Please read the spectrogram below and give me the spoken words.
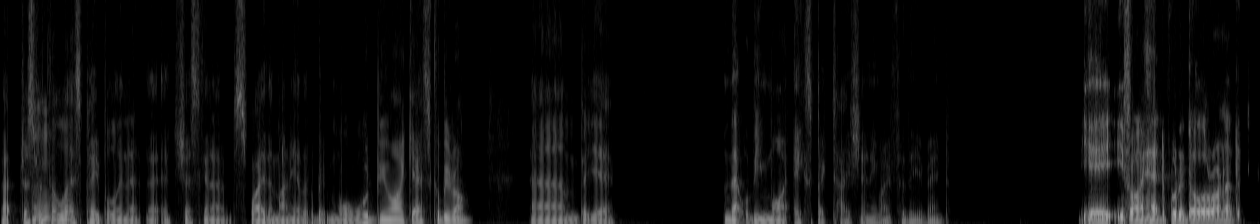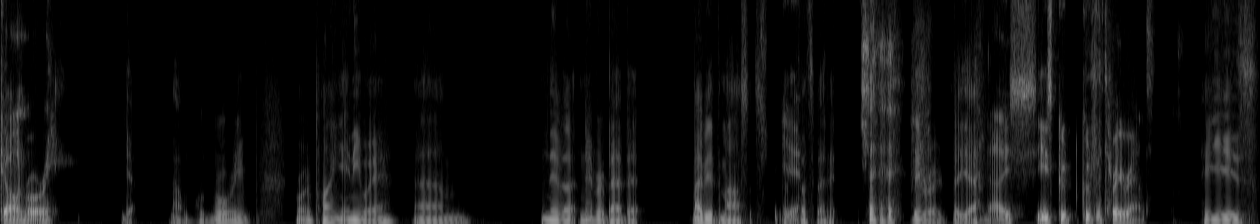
But just mm-hmm. with the less people in it, it's just going to sway the money a little bit more. Would be my guess. Could be wrong. Um, but yeah, that would be my expectation anyway for the event. Yeah, if I had to put a dollar on it, go on Rory. Yeah, no, Rory, Rory playing anywhere, um, never, never a bad bet. Maybe at the Masters. Yeah, that's about it. Be rude, but yeah, no, he's, he's good, good for three rounds. He is.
